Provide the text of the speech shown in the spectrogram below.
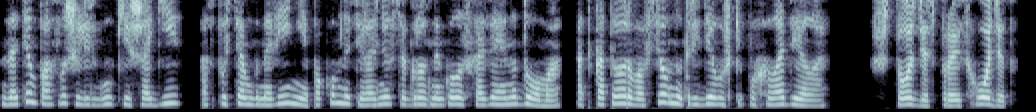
Затем послышались гулкие шаги, а спустя мгновение по комнате разнесся грозный голос хозяина дома, от которого все внутри девушки похолодело. «Что здесь происходит?»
